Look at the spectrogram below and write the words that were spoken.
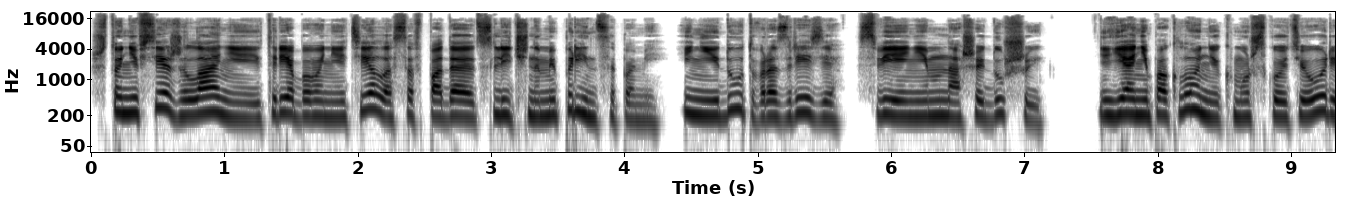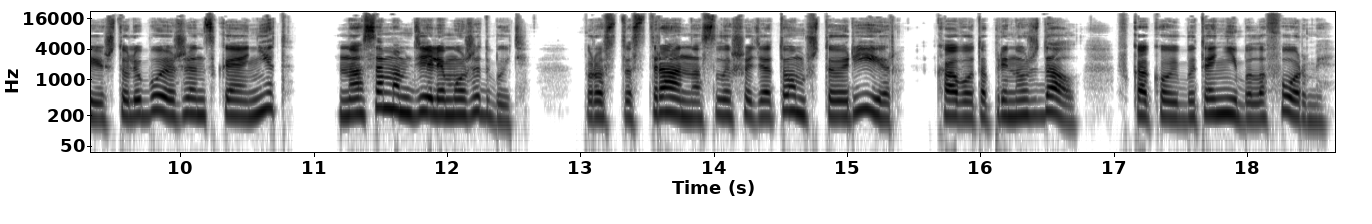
что не все желания и требования тела совпадают с личными принципами и не идут в разрезе с веянием нашей души. Я не поклонник мужской теории, что любое женское «нет» на самом деле может быть. Просто странно слышать о том, что Риер кого-то принуждал, в какой бы то ни было форме.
